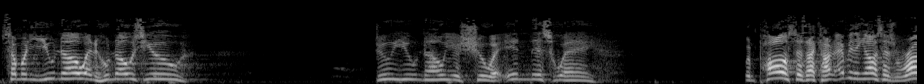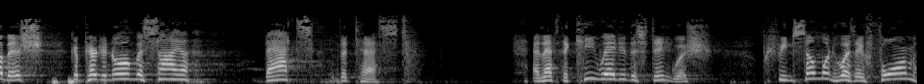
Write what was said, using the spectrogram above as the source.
Someone you know and who knows you. Do you know Yeshua in this way? When Paul says, I count everything else as rubbish compared to knowing Messiah, that's the test. And that's the key way to distinguish between someone who has a form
